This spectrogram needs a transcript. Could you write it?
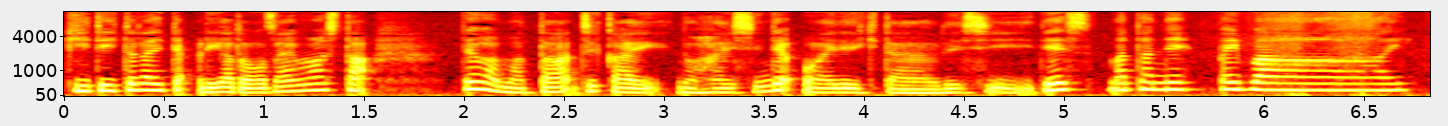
聞いていただいてありがとうございました。ではまた次回の配信でお会いできたら嬉しいです。またねバイバーイ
